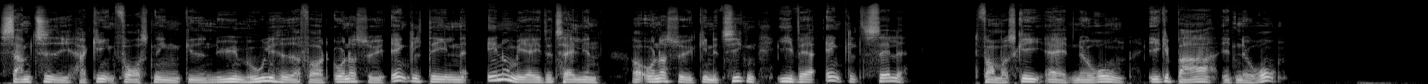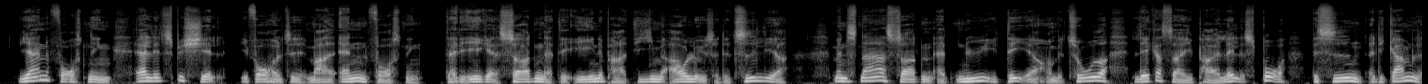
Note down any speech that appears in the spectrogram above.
Samtidig har genforskningen givet nye muligheder for at undersøge enkeltdelene endnu mere i detaljen og undersøge genetikken i hver enkelt celle. For måske er et neuron ikke bare et neuron, Hjerneforskningen er lidt speciel i forhold til meget anden forskning, da det ikke er sådan, at det ene paradigme afløser det tidligere, men snarere sådan, at nye idéer og metoder lægger sig i parallelle spor ved siden af de gamle.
